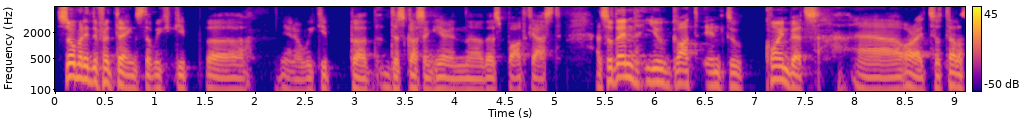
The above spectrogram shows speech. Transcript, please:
so many different things that we can keep uh, you know we keep uh, discussing here in uh, this podcast and so then you got into coinbits uh, all right so tell us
